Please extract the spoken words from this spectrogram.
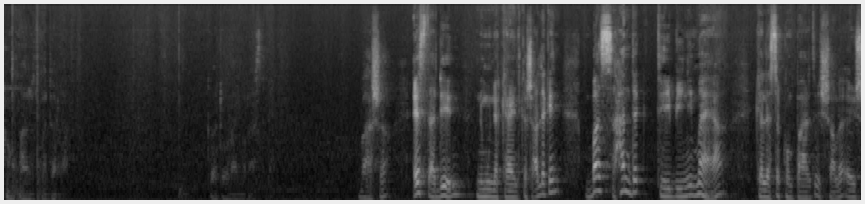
کۆمپارت بە دەڕوە کاتۆڵای ڕاست باشە ئێستا دێن نمونونەکەین کەشعلەکەین بەس هەندێک تێبینی مایە کە لەسەر کۆمپارتی شڵە ئەوش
